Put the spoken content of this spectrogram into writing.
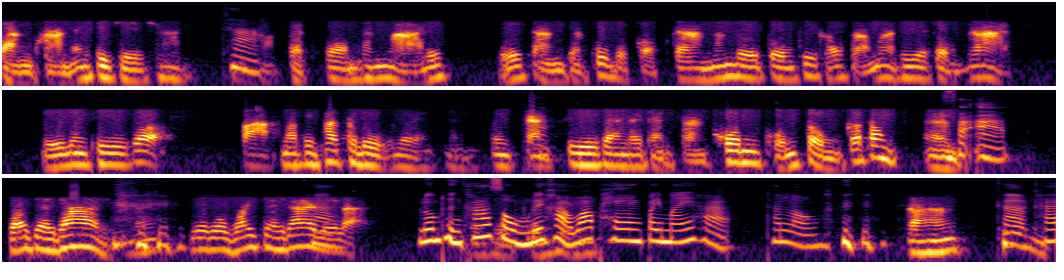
สั่งผ่านแอปพลิเคชันค่ะแพลตฟอร์มทั้งหลาย หรือสั่งจากผู้ประกอบการนั้นโดยตรงที่เขาสามารถที่จะส่งได้ หรือบางทีก็ฝากมาเป็นพัสดุเลยเป็นการค่ะซีลการอะไรต่างๆคนขนส่งก็ต้องเอ่อสะอาดไว้ใจได้นะเรียกว่าไว้ใจได้ค่ะเลยแหละรวมถึงค่าส่งด้วยค่ะ ว่าแพงไปไหมค่ะ ท่านรองนะฮะค่ะเรื่องค่า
